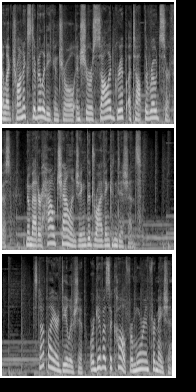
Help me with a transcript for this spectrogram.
Electronic stability control ensures solid grip atop the road surface, no matter how challenging the driving conditions. Stop by our dealership or give us a call for more information.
